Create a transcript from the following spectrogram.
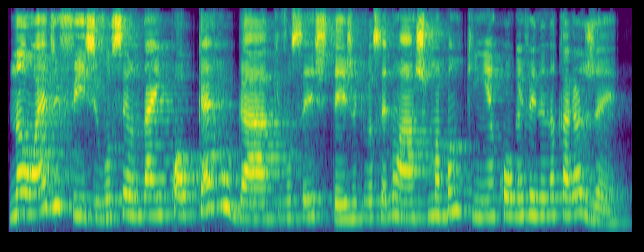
Não é difícil você andar em qualquer lugar que você esteja que você não ache uma banquinha com alguém vendendo acarajé.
